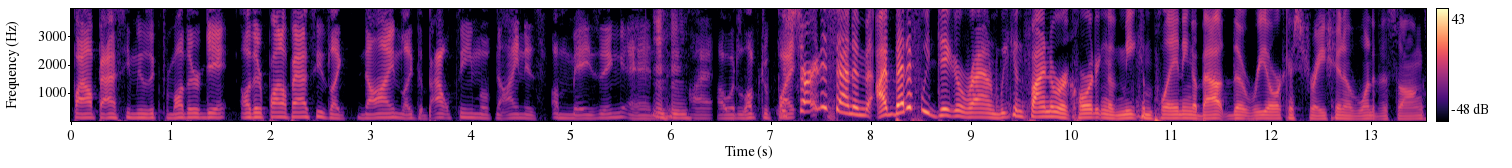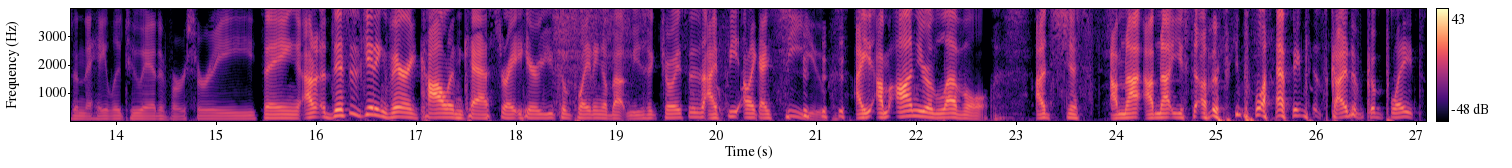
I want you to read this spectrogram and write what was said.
Final Fantasy music from other game, other Final Fantasies, like nine. Like the battle theme of nine is amazing, and Mm-hmm. I, I would love to We're fight. starting to sound. am- I bet if we dig around, we can find a recording of me complaining about the reorchestration of one of the songs in the Halo 2 anniversary thing. I, this is getting very Colin cast right here. You complaining about music choices. I feel like I see you. I, I'm on your level. It's just I'm not. I'm not used to other people having this kind of complaint.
